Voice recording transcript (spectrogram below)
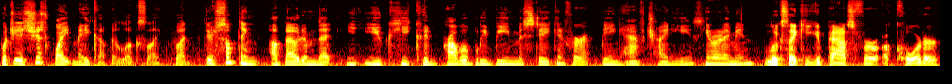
which it's just white makeup. It looks like, but there's something about him that y- you he could probably be mistaken for being half Chinese. You know what I mean? Looks like he could pass for a quarter.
